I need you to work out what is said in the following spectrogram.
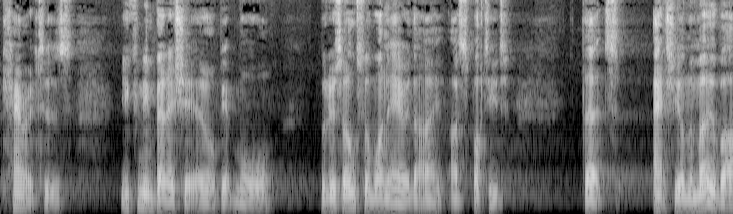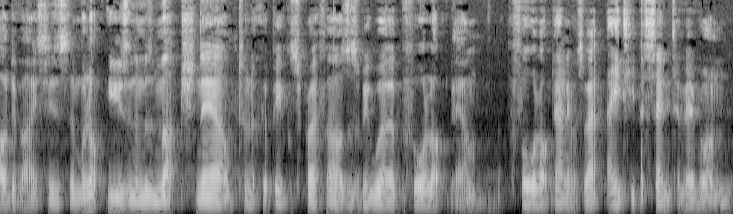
characters, you can embellish it a little bit more. But there's also one area that I, I spotted that actually on the mobile devices, and we're not using them as much now to look at people's profiles as we were before lockdown. Before lockdown, it was about 80% of everyone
